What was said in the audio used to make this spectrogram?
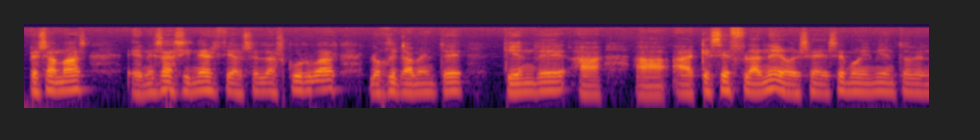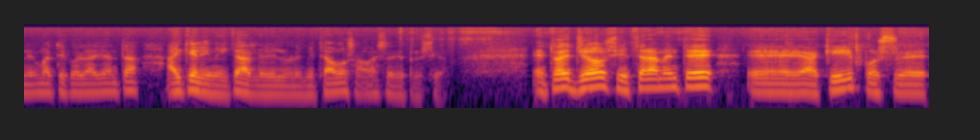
pesa más, en esas inercias en las curvas, lógicamente tiende a, que ese flaneo, ese, movimiento del neumático en la llanta, hay que limitarlo y lo limitamos a base de presión. Entonces yo, sinceramente, eh, aquí, pues eh,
